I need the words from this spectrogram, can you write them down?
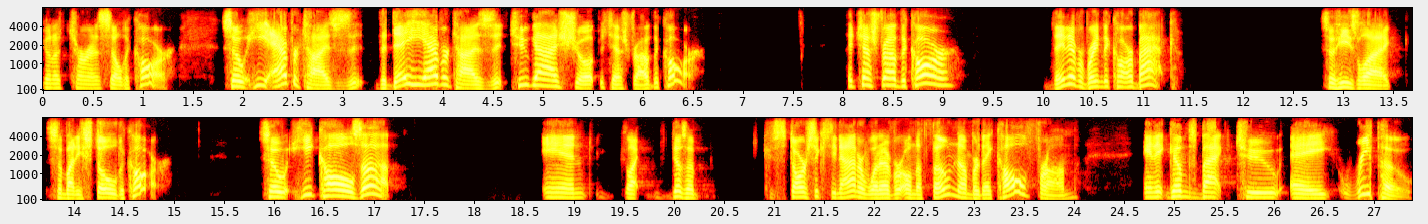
gonna turn and sell the car. So he advertises it. The day he advertises it, two guys show up to test drive the car. They test drive the car. They never bring the car back. So he's like, somebody stole the car. So he calls up and like does a star 69 or whatever on the phone number they called from and it comes back to a repo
